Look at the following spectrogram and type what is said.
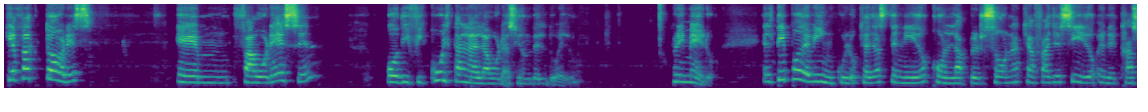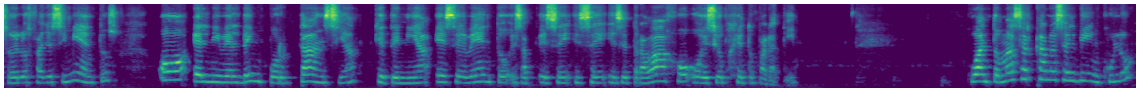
¿qué factores em, favorecen o dificultan la elaboración del duelo? Primero, el tipo de vínculo que hayas tenido con la persona que ha fallecido en el caso de los fallecimientos o el nivel de importancia que tenía ese evento, ese, ese, ese trabajo o ese objeto para ti. Cuanto más cercano es el vínculo,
